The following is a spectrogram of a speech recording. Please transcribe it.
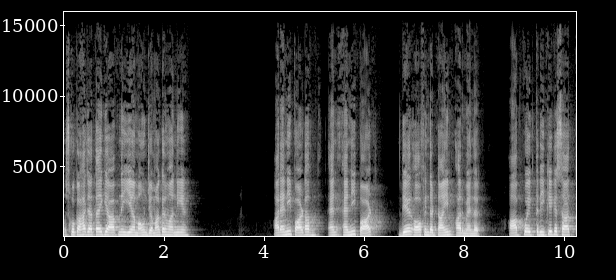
उसको कहा जाता है कि आपने ये अमाउंट जमा करवानी है। और any part of an any part thereof in the time or manner आपको एक तरीके के साथ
